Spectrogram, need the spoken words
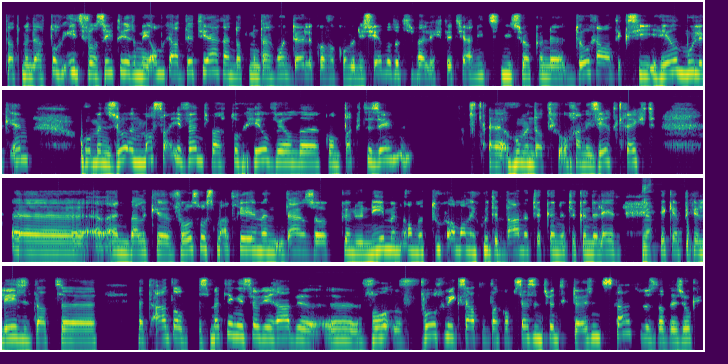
dat men daar toch iets voorzichtiger mee omgaat dit jaar en dat men daar gewoon duidelijk over communiceert dat het wellicht dit jaar niet, niet zou kunnen doorgaan. Want ik zie heel moeilijk in hoe men zo'n massa-event, waar toch heel veel uh, contacten zijn, uh, hoe men dat georganiseerd krijgt uh, en welke voorzorgsmaatregelen men daar zou kunnen nemen om het toch allemaal in goede banen te kunnen, te kunnen leiden. Ja. Ik heb gelezen dat uh, het aantal besmettingen in Saudi-Arabië vor, vorige week zaterdag op 26.000 staat, dus dat is ook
